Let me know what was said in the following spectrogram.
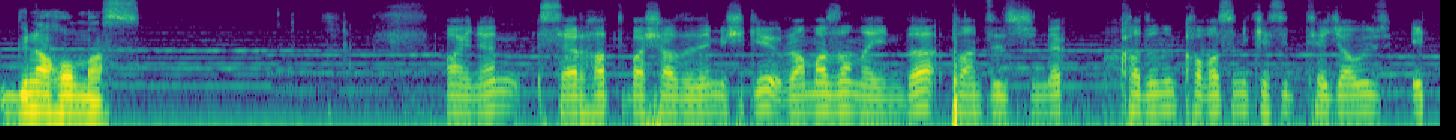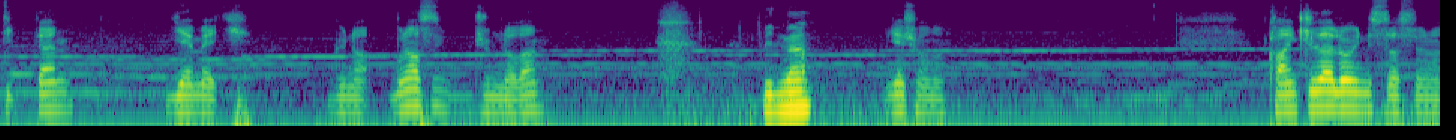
günah olmaz. Aynen Serhat Başardı demiş ki Ramazan ayında parantez içinde kadının kafasını kesip tecavüz ettikten yemek günah. Bu nasıl cümle lan? Bilmem. Geç onu. Kankilerle oyun istasyonu.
